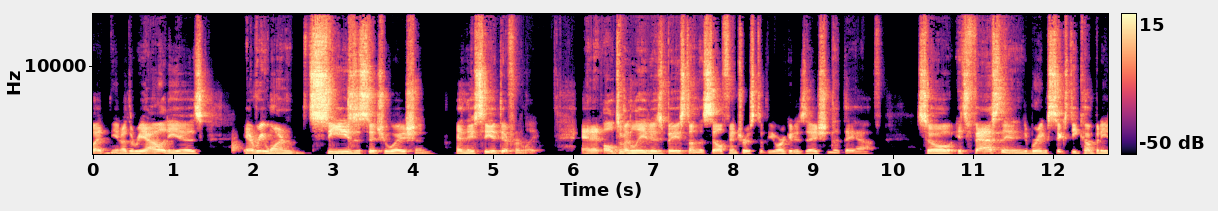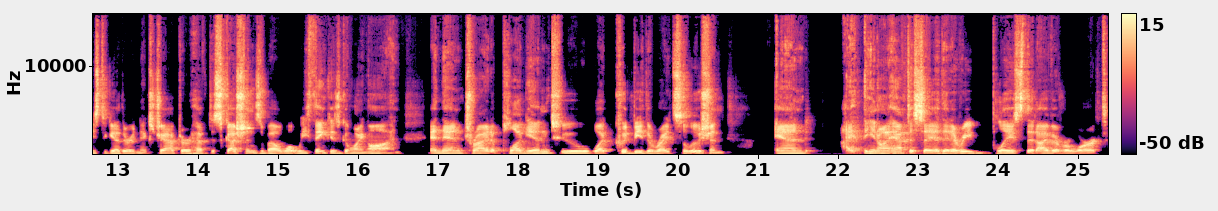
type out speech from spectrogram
But you know, the reality is, everyone sees a situation and they see it differently, and it ultimately it is based on the self interest of the organization that they have. So it's fascinating to bring 60 companies together in next chapter, have discussions about what we think is going on, and then try to plug into what could be the right solution. And I, you know, I have to say that every place that I've ever worked,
